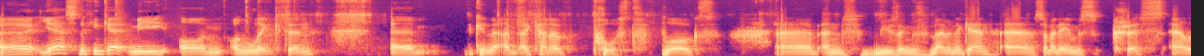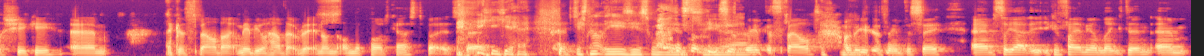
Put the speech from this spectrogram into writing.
Uh, yes, they can get me on on LinkedIn. Um, can I, I, kind of post blogs um, and musings now and again. Uh, so my name is Chris Elsheikhi. Um, I can spell that. Maybe you'll have that written on, on the podcast, but it's uh, yeah, it's not the easiest one. it's not the easiest uh, name to spell or the easiest name to say. Um, so yeah, you can find me on LinkedIn. Um,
